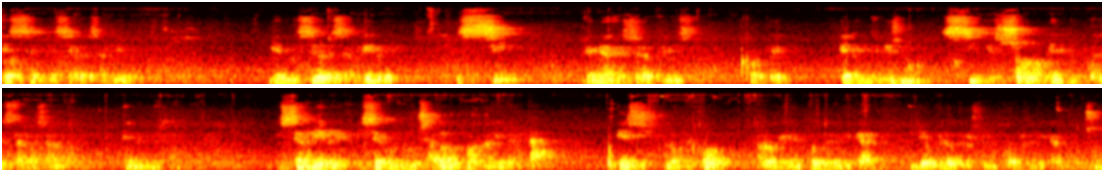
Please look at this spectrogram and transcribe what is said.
es el deseo de ser libre. Y el deseo de ser libre sí que me hace ser optimista, porque el optimismo sí que solamente puede estar basado en la libertad. Y ser libre y ser un luchador por la libertad es lo mejor a lo que me puedo dedicar y yo creo que los que me podemos dedicar mucho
